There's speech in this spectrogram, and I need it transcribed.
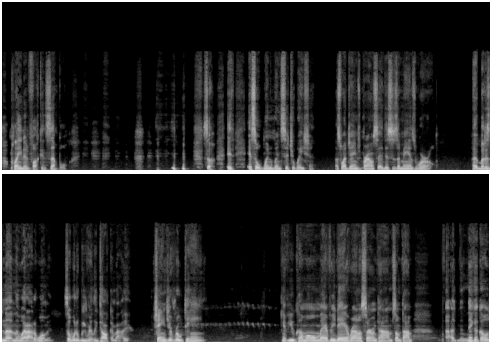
Plain and fucking simple. so it, it's a win-win situation. That's why James Brown said this is a man's world. But it's nothing without a woman. So what are we really talking about here? Change your routine. If you come home every day around a certain time, sometime, uh, nigga, go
